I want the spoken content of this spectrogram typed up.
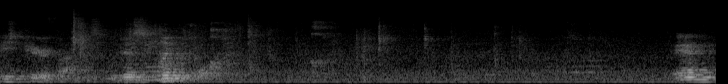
he's purifying us with this living water. And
